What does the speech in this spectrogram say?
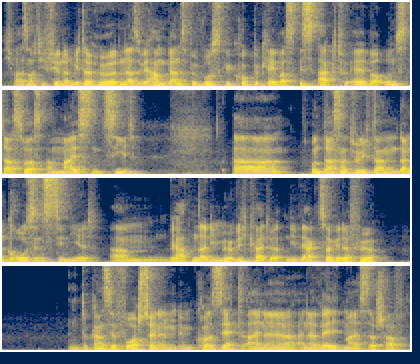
ich weiß noch, die 400 Meter Hürden. Also wir haben ganz bewusst geguckt, okay, was ist aktuell bei uns das, was am meisten zieht? Und das natürlich dann, dann groß inszeniert. Ähm, wir hatten da die Möglichkeit, wir hatten die Werkzeuge dafür. Und du kannst dir vorstellen, im, im Korsett einer, einer Weltmeisterschaft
